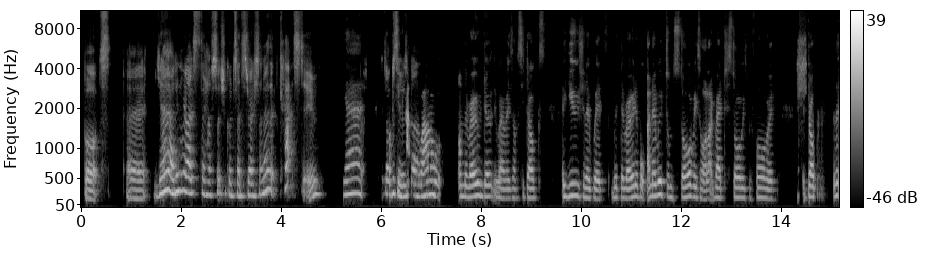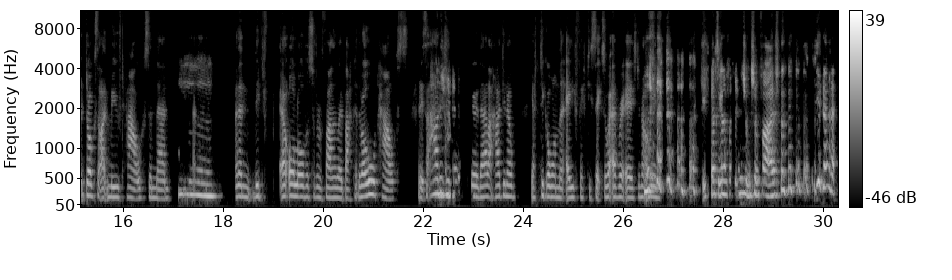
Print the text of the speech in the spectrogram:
but uh, yeah, I didn't realize they have such a good sense of direction. I know that cats do. Yeah. Dogs Obviously, go out on their own, don't they? Whereas obviously dogs are usually with with their owner. But I know we've done stories or like read stories before of dog that dogs that like moved house and then Mm. and then they all of a sudden find their way back at their old house. And it's like, how did you go there? Like, how do you know you have to go on the A56 or whatever it is? Do you know what I mean? You have to go get so off at cool. junction five. Yeah.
